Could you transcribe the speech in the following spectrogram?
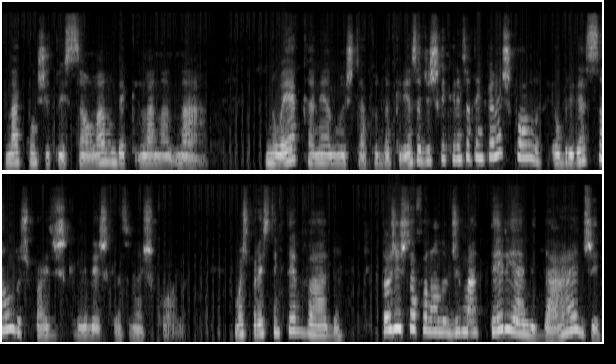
na Constituição, lá no, lá na, na no ECA, né, no Estatuto da Criança, diz que a criança tem que ir na escola. É obrigação dos pais escrever as crianças na escola. Mas para isso tem que ter vaga. Então a gente está falando de materialidade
